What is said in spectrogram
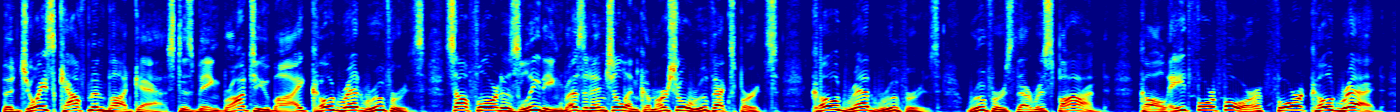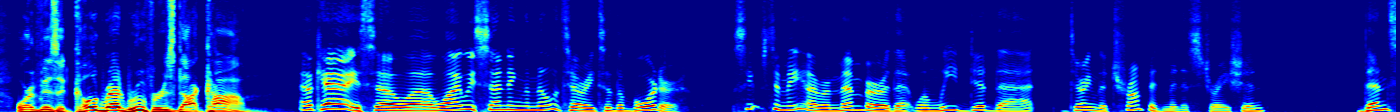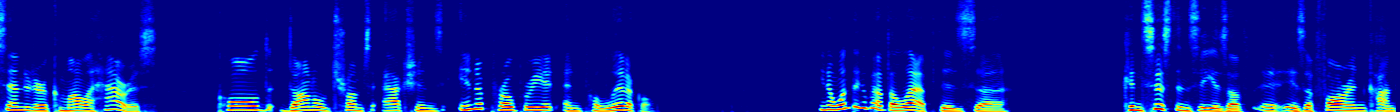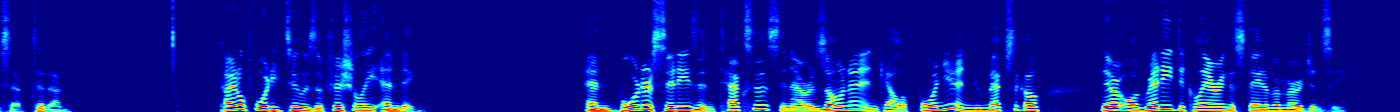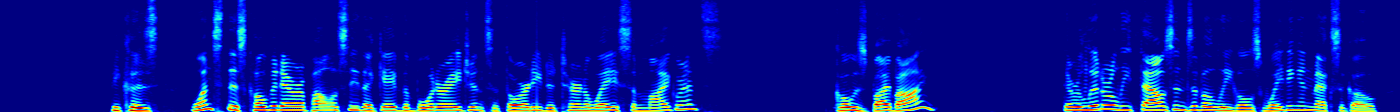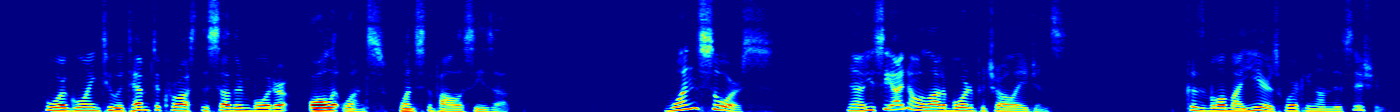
The Joyce Kaufman Podcast is being brought to you by Code Red Roofers, South Florida's leading residential and commercial roof experts. Code Red Roofers, roofers that respond. Call 844 4 Code Red or visit CodeRedRoofers.com. Okay, so uh, why are we sending the military to the border? Seems to me I remember that when we did that during the Trump administration, then Senator Kamala Harris called Donald Trump's actions inappropriate and political. You know, one thing about the left is uh, consistency is a is a foreign concept to them. Title 42 is officially ending. And border cities in Texas, in Arizona, in California, in New Mexico, they're already declaring a state of emergency. Because once this COVID era policy that gave the border agents authority to turn away some migrants goes bye bye, there are literally thousands of illegals waiting in Mexico who are going to attempt to cross the southern border all at once, once the policy is up. One source. Now, you see, I know a lot of Border Patrol agents because of all my years working on this issue.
